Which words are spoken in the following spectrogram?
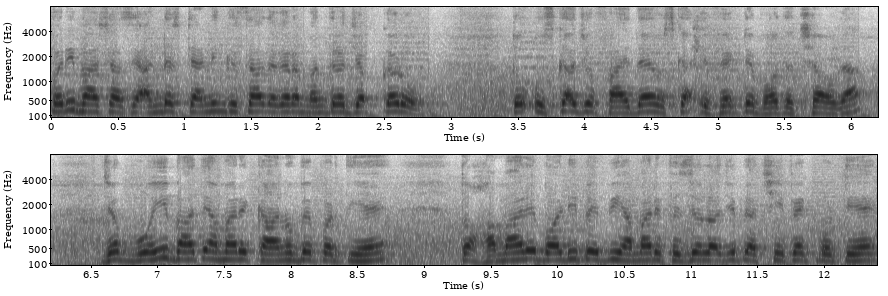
परिभाषा से अंडरस्टैंडिंग के साथ अगर हम मंत्र जप करो तो उसका जो फ़ायदा है, उसका इफ़ेक्ट है, बहुत अच्छा होगा। जब वही बातें हमारे कानों पे पड़ती हैं तो हमारे बॉडी पे भी, हमारे फिजियोलॉजी पे अच्छी इफ़ेक्ट पड़ती है।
